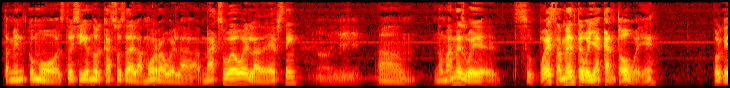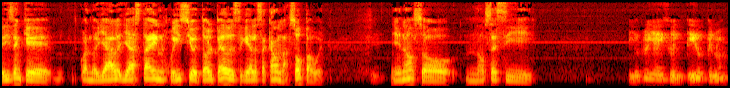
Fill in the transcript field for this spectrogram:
también como estoy siguiendo el caso esa de la morra, güey, la Maxwell, güey, la de Epstein. Um, no mames, güey, supuestamente, güey, ya cantó, güey, ¿eh? Porque dicen que cuando ya, ya está en juicio y todo el pedo, dice que ya le sacaron la sopa, güey. You know, so, no sé si... Y Yo creo que ya hizo el tío, que no.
